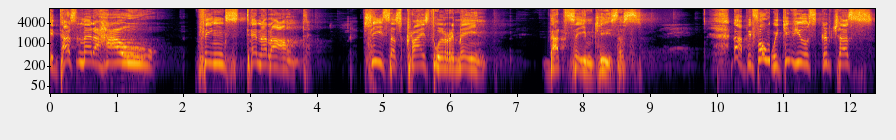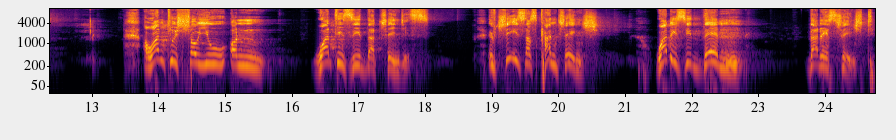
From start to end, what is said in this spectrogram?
It doesn't matter how things turn around, Jesus Christ will remain that same Jesus. Now, before we give you scriptures, I want to show you on what is it that changes. If Jesus can't change, what is it then that has changed?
